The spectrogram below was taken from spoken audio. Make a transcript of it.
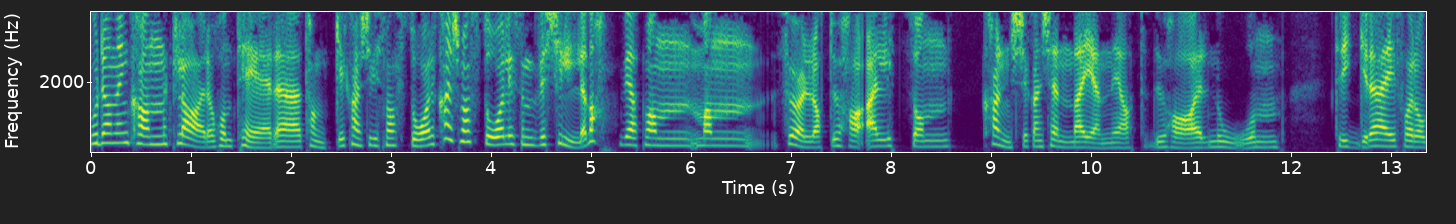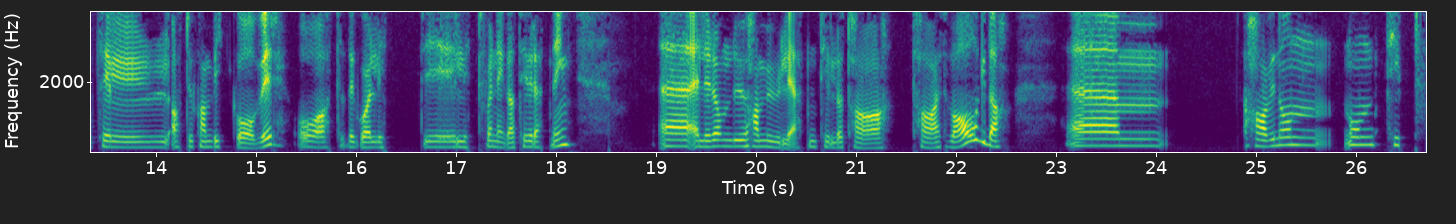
hvordan en kan klare å håndtere tanker, kanskje hvis man står Kanskje man står liksom ved skillet, da. Ved at man, man føler at du er litt sånn Kanskje kan kjenne deg igjen i at du har noen triggere i forhold til at du kan bikke over, og at det går litt i litt for negativ retning. Eh, eller om du har muligheten til å ta, ta et valg, da. Um, har vi noen, noen, tips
